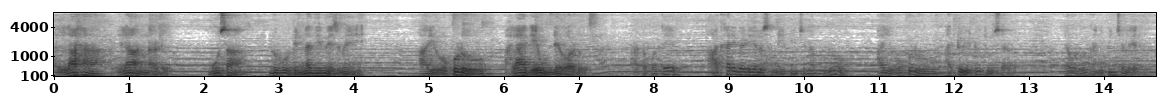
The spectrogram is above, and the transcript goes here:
అల్లాహ ఇలా అన్నాడు. మూసా నువ్వు విన్నది నిజమే. ఆ యువకుడు అలాగే ఉండేవాడు. కాకపోతే ఆఖరి గడియలు సమీపించినప్పుడు ఆ యువకుడు అటు ఇటు చూశాడు. ఎవరు కనిపించలేదు.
